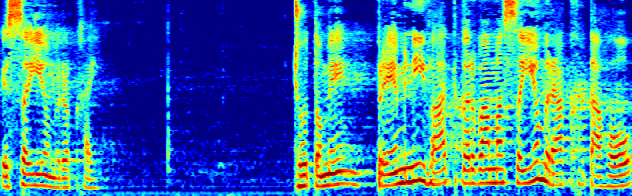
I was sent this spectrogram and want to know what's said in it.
કે સંયમ રખાય. જો તમે પ્રેમની વાત કરવામાં સંયમ રાખતા હો,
